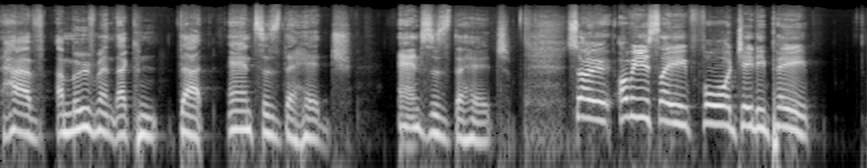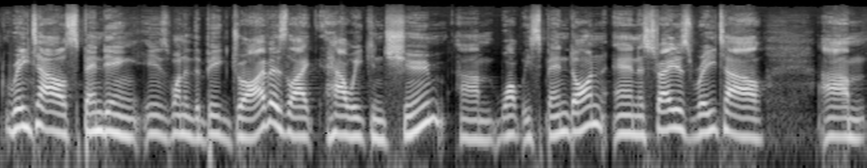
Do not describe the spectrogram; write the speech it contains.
have a movement that can that answers the hedge, answers the hedge. So obviously for GDP, retail spending is one of the big drivers, like how we consume, um, what we spend on, and Australia's retail. Um,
